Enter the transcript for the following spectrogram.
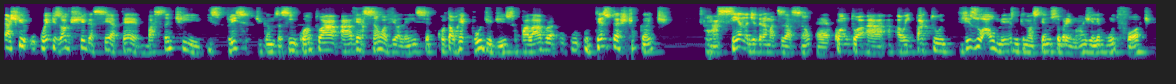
Acho que o episódio chega a ser até bastante explícito, digamos assim, quanto à, à aversão à violência, quanto ao repúdio disso. A palavra, o, o texto é chocante, a cena de dramatização, é, quanto a, a, ao impacto visual mesmo que nós temos sobre a imagem, ele é muito forte.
